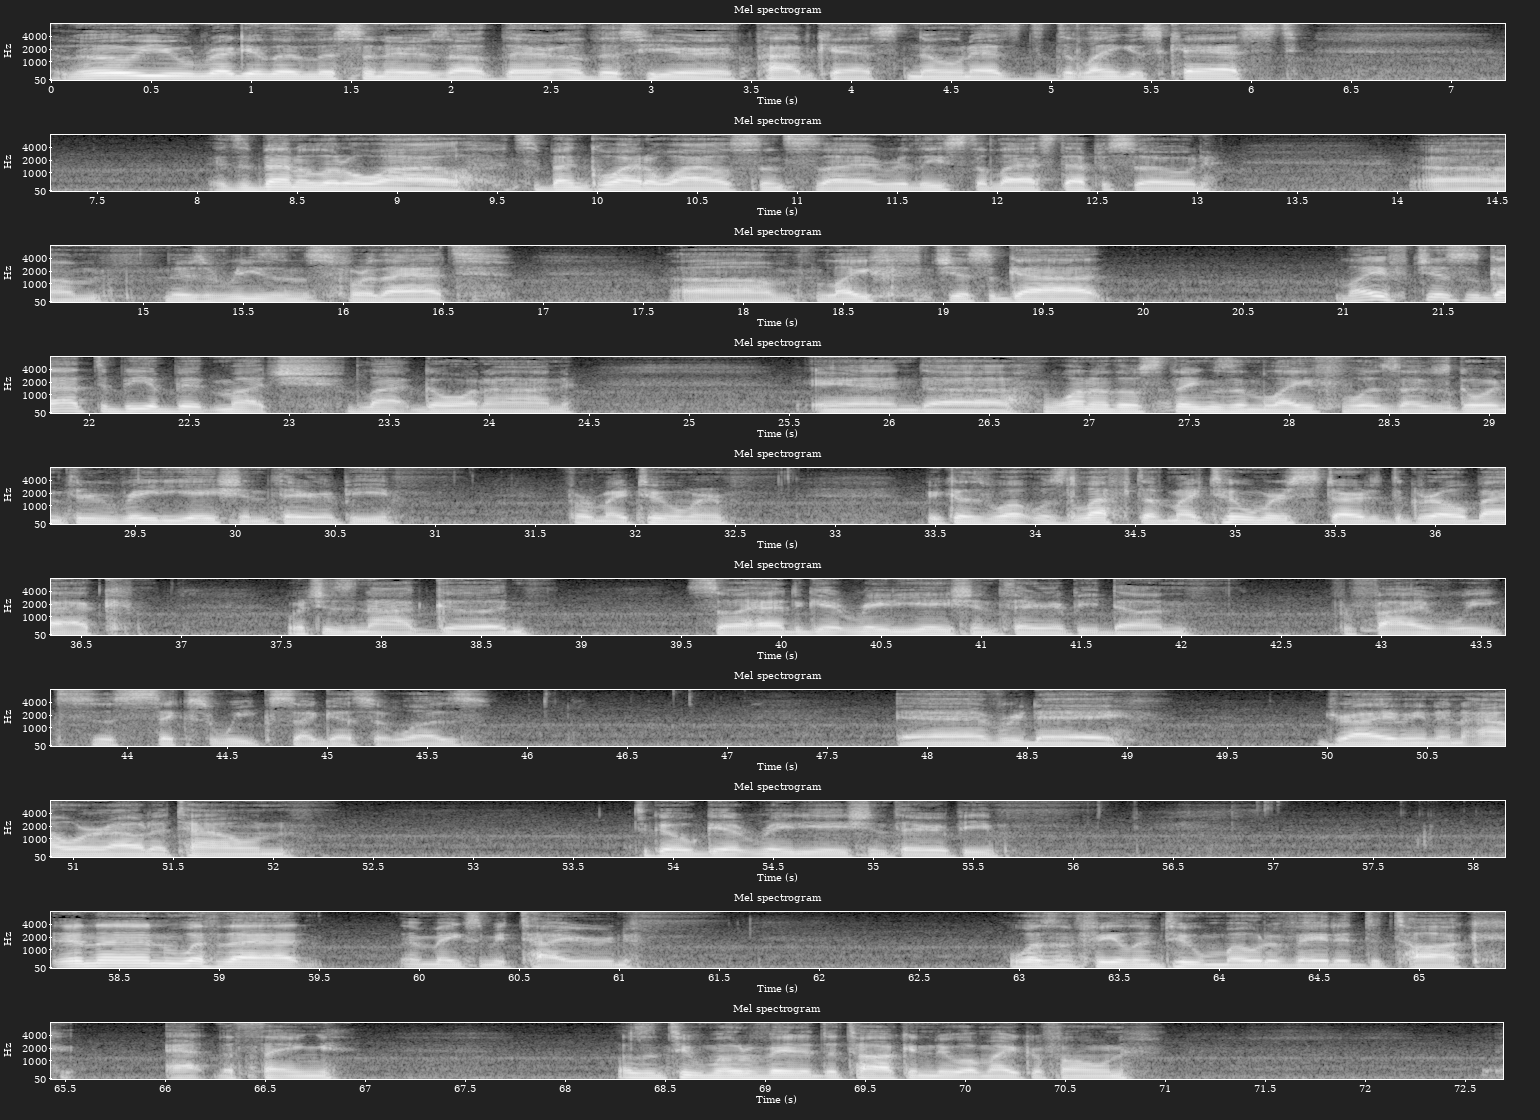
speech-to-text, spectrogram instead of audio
Hello, you regular listeners out there of this here podcast known as the Delangus Cast. It's been a little while. It's been quite a while since I released the last episode. Um, there's reasons for that. Um, life just got life just got to be a bit much, a lot going on. And uh, one of those things in life was I was going through radiation therapy for my tumor because what was left of my tumor started to grow back, which is not good. So I had to get radiation therapy done for five weeks, uh, six weeks, I guess it was. Every day, driving an hour out of town to go get radiation therapy. And then with that, it makes me tired. Wasn't feeling too motivated to talk at the thing. Wasn't too motivated to talk into a microphone.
